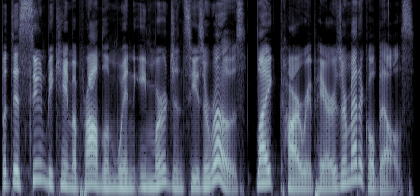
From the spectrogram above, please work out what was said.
But this soon became a problem when emergencies arose, like car repairs or medical bills.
